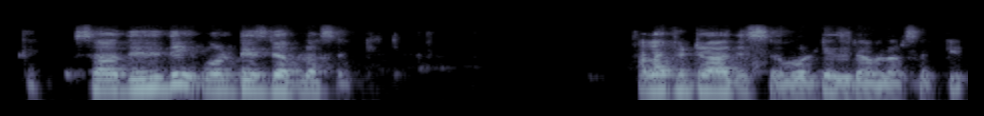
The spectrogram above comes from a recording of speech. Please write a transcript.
Okay. So this is the voltage doubler circuit. I'll have to draw this uh, voltage doubler circuit.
